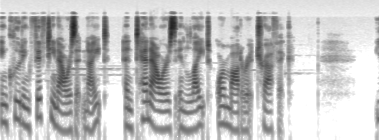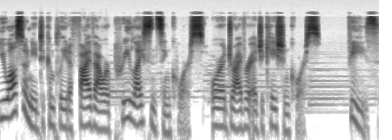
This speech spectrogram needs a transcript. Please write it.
including 15 hours at night and 10 hours in light or moderate traffic. You also need to complete a five hour pre licensing course or a driver education course. Fees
